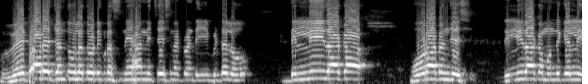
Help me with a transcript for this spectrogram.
వేటాడే జంతువులతోటి కూడా స్నేహాన్ని చేసినటువంటి ఈ బిడ్డలు ఢిల్లీ దాకా పోరాటం చేసి ఢిల్లీ దాకా ముందుకెళ్ళి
